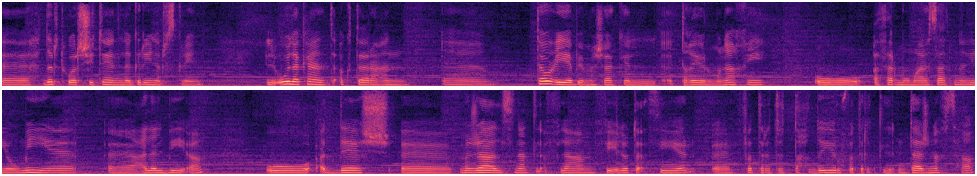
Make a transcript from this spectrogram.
آه، حضرت ورشتين ل Greener Screen الأولى كانت أكثر عن آه، توعية بمشاكل التغير المناخي وأثر ممارساتنا اليومية على البيئة. وقديش مجال صناعة الأفلام في له تأثير فترة التحضير وفترة الإنتاج نفسها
